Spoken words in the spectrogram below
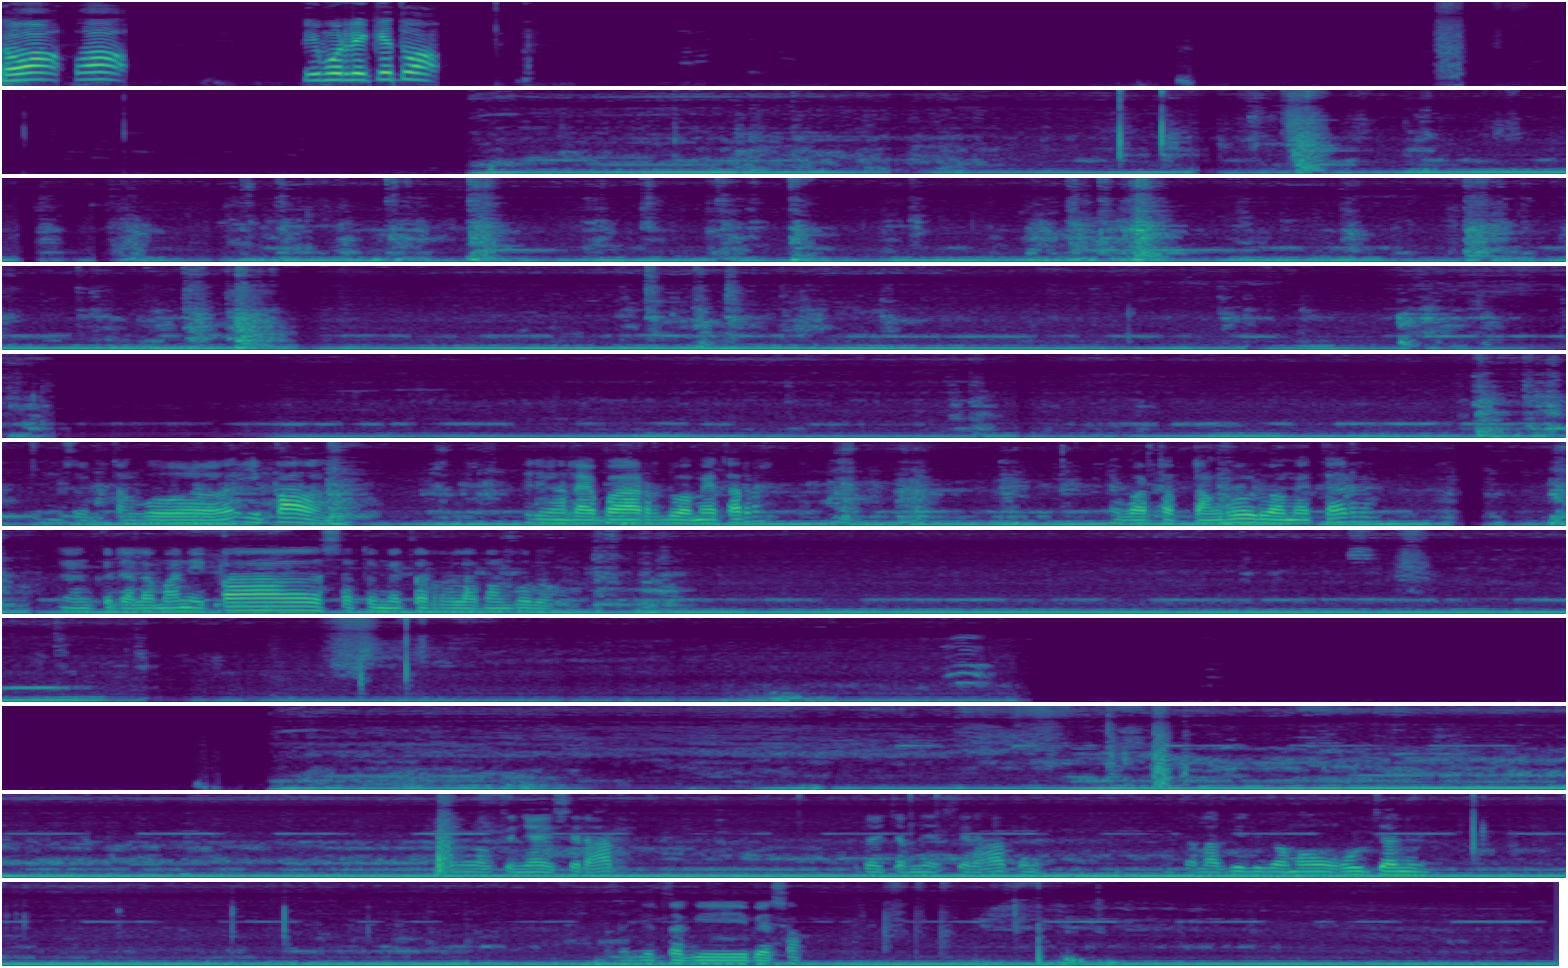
Tuh, tuh. Timur dikit, tuh. Tanggul ipal. Dengan lebar 2 meter. Lebar top tanggul 2 meter. Dan kedalaman ipal 1 meter 80 waktunya istirahat. Udah jamnya istirahat ini. Bentar lagi juga mau hujan lanjut lagi besok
